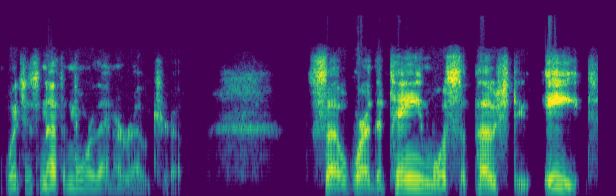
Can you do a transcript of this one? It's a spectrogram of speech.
which is nothing more than a road trip. So, where the team was supposed to eat,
